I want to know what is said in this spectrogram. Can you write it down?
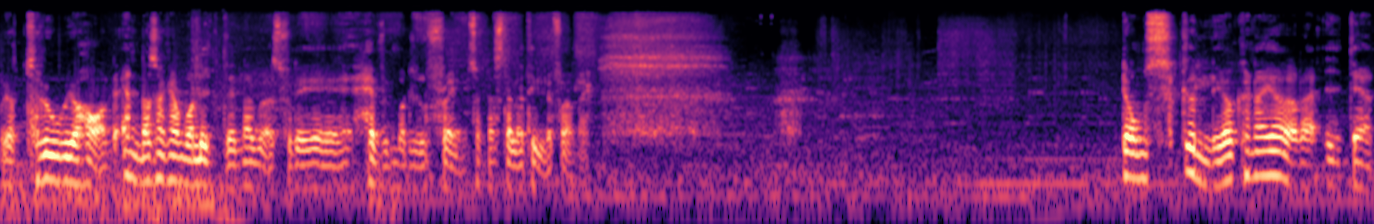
Och jag tror jag har det enda som kan vara lite nervös för det är Heavy Module Frame som kan ställa till det för mig. De skulle jag kunna göra i den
